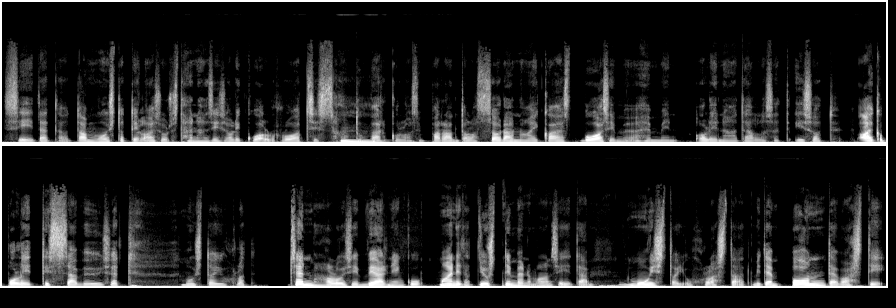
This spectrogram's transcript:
siitä tota, muistotilaisuudesta. Hänhän siis oli kuollut Ruotsissa mm. tuberkuloosin parantolassa sodan aikaa ja vuosi myöhemmin oli nämä tällaiset isot, aika poliittissävyiset muistojuhlat. Sen mä haluaisin vielä niin kuin mainita just nimenomaan siitä muistojuhlasta, että miten pontevasti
